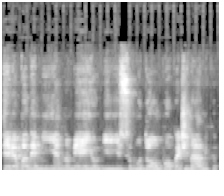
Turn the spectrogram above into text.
teve a pandemia no meio e isso mudou um pouco a dinâmica.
